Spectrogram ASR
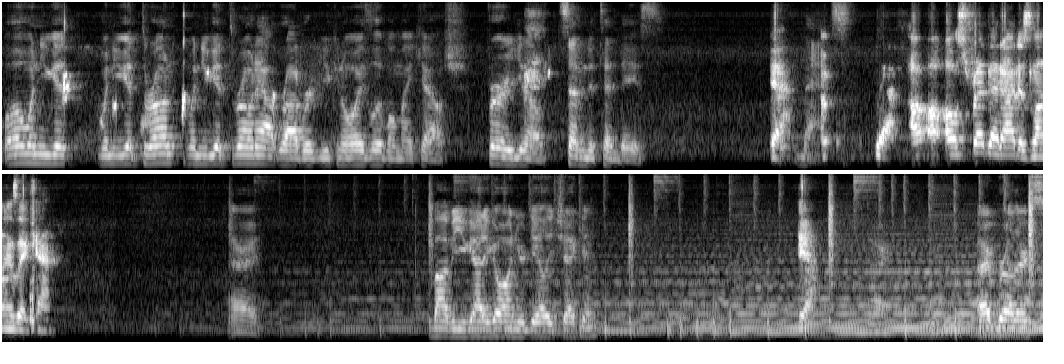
Well, when you get when you get thrown when you get thrown out, Robert, you can always live on my couch for you know seven to ten days Yeah, max. yeah. I'll, I'll- I'll spread that out as long as I can. All right, Bobby, you got to go on your daily check-in. Yeah. All right, all right, brothers.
